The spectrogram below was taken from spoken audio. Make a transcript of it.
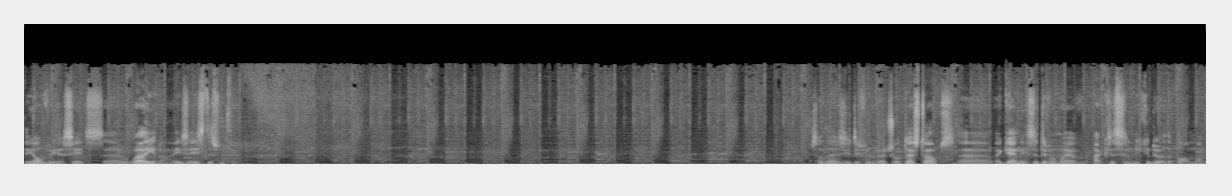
the obvious? It's, uh, well, you know, it's, it's this thing. So there's your different virtual desktops. Uh, again, it's a different way of accessing them. You can do it at the bottom one.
